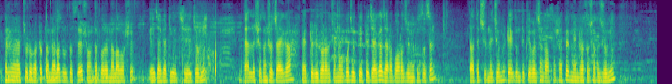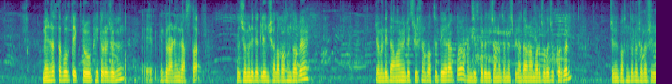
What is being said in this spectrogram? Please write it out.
এখানে ছোটখাটো একটা মেলা চলতেছে, সন্ধ্যার পরে মেলা বসে। এই জায়গাটি হচ্ছে জমি। বিয়াল্লিশ শতাংশ জায়গা ফ্যাক্টরি করার জন্য উপযুক্ত একটি জায়গা, যারা বড় জমি খুঁজতেছেন, তাদের জন্য জমিটা একদম দেখতে পাচ্ছেন রাস্তার সাথে মেন রাস্তার সাথে জমি। মেন রাস্তা বলতে একটু ভিতরে জমি কিন্তু রানিং রাস্তা। তো জমিটি দেখলে ইনশাল্লাহ পছন্দ হবে। জমিটির দাম আমি ডিসক্রিপশন বক্সে দিয়ে রাখব এবং বিস্তারিত জানার জন্য স্ক্রিনে দেওয়া নাম্বার যোগাযোগ করবেন। জমি পছন্দ হলে সরাসরি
